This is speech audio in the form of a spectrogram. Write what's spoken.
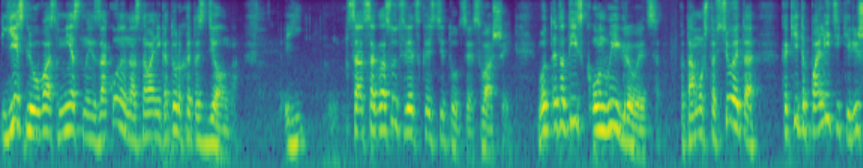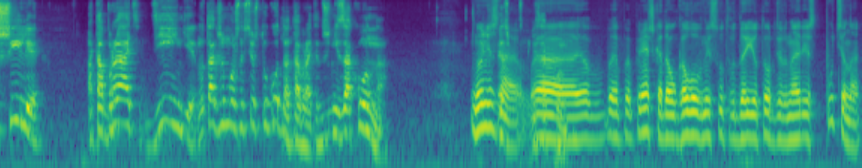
Есть ли у вас местные законы, на основании которых это сделано? Согласуется ли это с Конституцией, с вашей? Вот этот иск, он выигрывается. Потому что все это какие-то политики решили отобрать деньги. Ну, также можно все что угодно отобрать. Это же незаконно. Ну, не знаю. А, понимаешь, когда уголовный суд выдает ордер на арест Путина...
